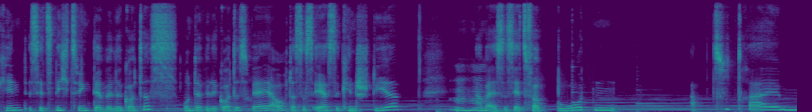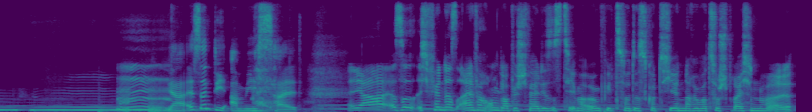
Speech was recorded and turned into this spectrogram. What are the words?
Kind ist jetzt nicht zwingend der Wille Gottes und der Wille Gottes wäre ja auch, dass das erste Kind stirbt, mhm. aber es ist jetzt verboten, abzutreiben. Hm. Mm. Ja, es sind die Amis halt. Ja, also ich finde das einfach unglaublich schwer, dieses Thema irgendwie zu diskutieren, darüber zu sprechen, weil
